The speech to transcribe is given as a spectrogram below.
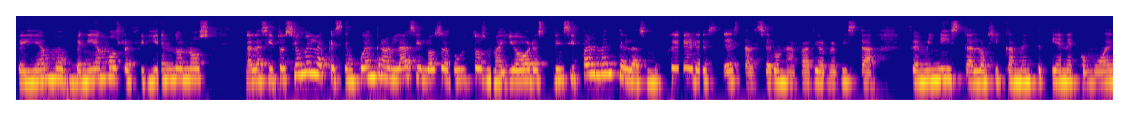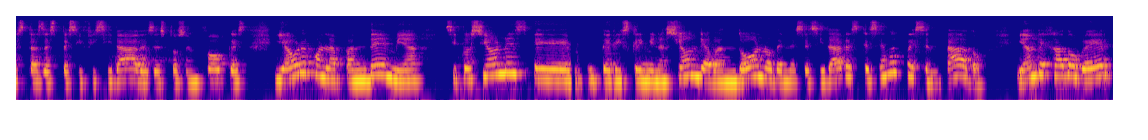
veíamos, veníamos refiriéndonos a la situación en la que se encuentran las y los adultos mayores, principalmente las mujeres, esta al ser una radio revista feminista, lógicamente tiene como estas especificidades, estos enfoques, y ahora con la pandemia, situaciones eh, de discriminación, de abandono, de necesidades que se han acrecentado y han dejado ver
